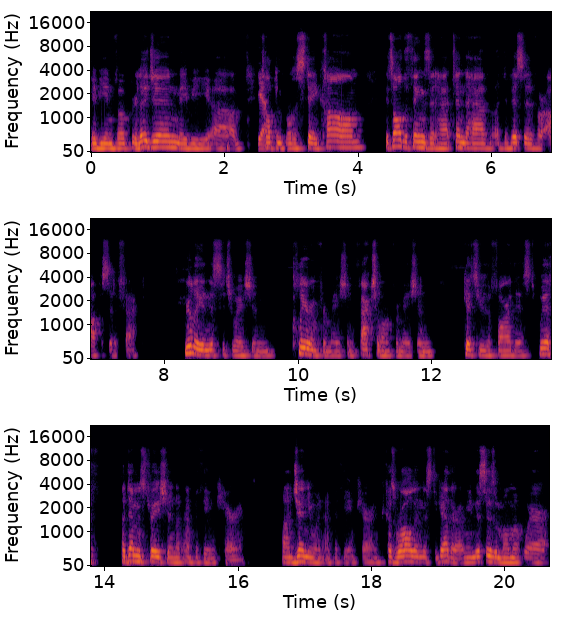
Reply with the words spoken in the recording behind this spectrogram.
maybe invoke religion, maybe um, yeah. tell people to stay calm. It's all the things that ha- tend to have a divisive or opposite effect. Really, in this situation, clear information, factual information gets you the farthest with a demonstration of empathy and caring, uh, genuine empathy and caring, because we're all in this together. I mean, this is a moment where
